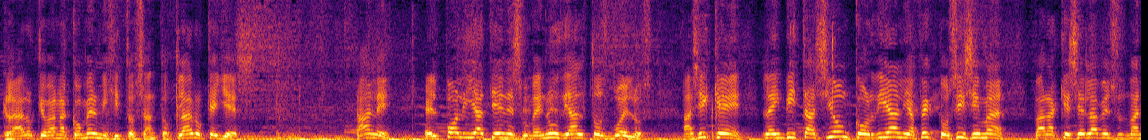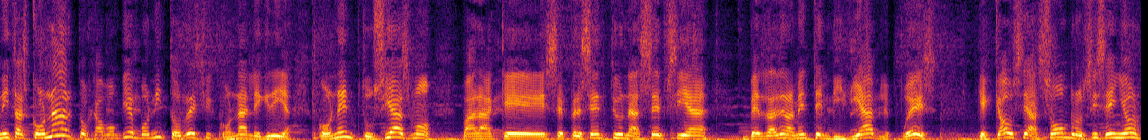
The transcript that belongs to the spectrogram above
Claro que van a comer, mijito santo. Claro que yes. Sale. El poli ya tiene su menú de altos vuelos. Así que la invitación cordial y afectuosísima para que se laven sus manitas con harto jabón, bien bonito, recio y con alegría, con entusiasmo, para que se presente una asepsia verdaderamente envidiable, pues, que cause asombro, sí señor,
